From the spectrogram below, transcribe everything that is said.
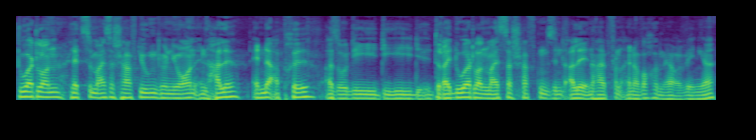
Duathlon, letzte Meisterschaft Jugend Junioren in Halle, Ende April. Also die, die, die drei Duathlon-Meisterschaften sind alle innerhalb von einer Woche mehr oder weniger.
